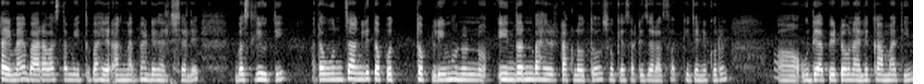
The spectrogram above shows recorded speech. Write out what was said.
टाईम आहे. बारा वाजता मी इथं बाहेर अंगणात भांडे घालशाले बसली होती. आता ऊन चांगली तपत तपली म्हणून इंधन बाहेर टाकलं होतं सोक्यासाठी जरासं की जेणेकरून उद्या पेटवून आले कामात येईन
